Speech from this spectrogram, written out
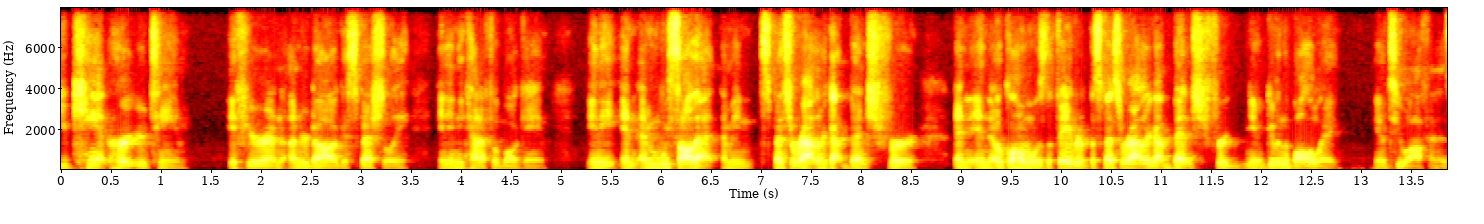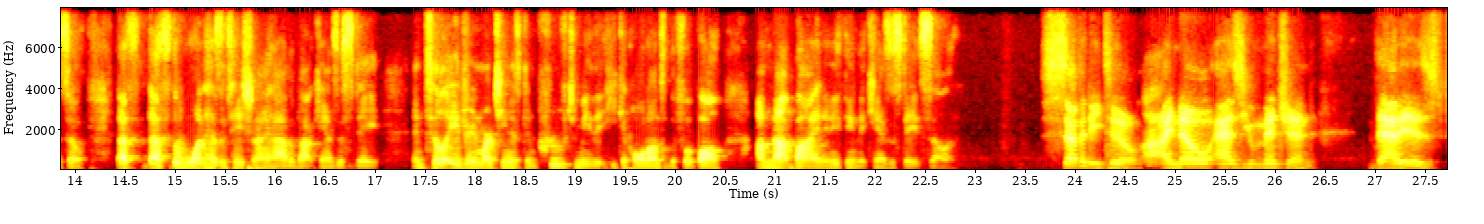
you can't hurt your team if you're an underdog, especially in any kind of football game. Any and, and we saw that. I mean, Spencer Rattler got benched for and, and Oklahoma was the favorite, but Spencer Rattler got benched for you know giving the ball away, you know, too often. And so that's that's the one hesitation I have about Kansas State. Until Adrian Martinez can prove to me that he can hold on to the football, I'm not buying anything that Kansas State's selling. 72. I know, as you mentioned, that is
